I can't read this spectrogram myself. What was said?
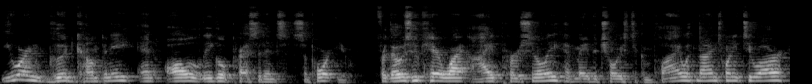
you are in good company and all legal precedents support you. For those who care why I personally have made the choice to comply with 922R,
